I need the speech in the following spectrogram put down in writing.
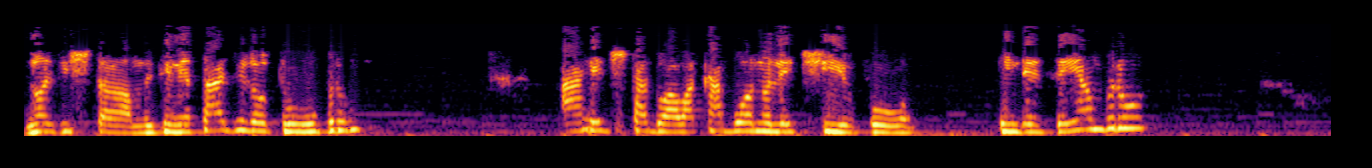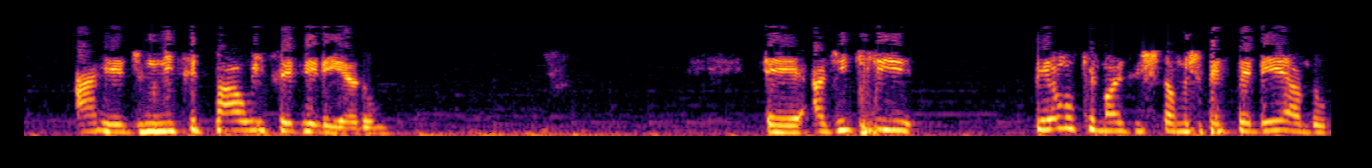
Nós estamos em metade de outubro, a rede estadual acabou no letivo em dezembro, a rede municipal em fevereiro. É, a gente, pelo que nós estamos percebendo,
